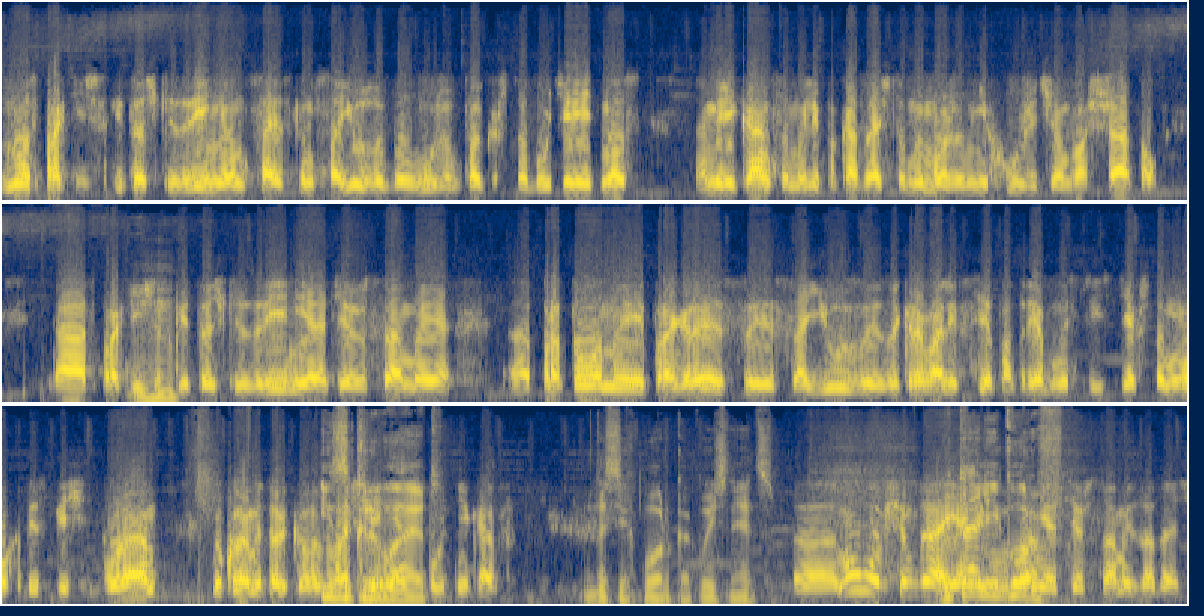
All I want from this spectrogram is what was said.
но с практической точки зрения он Советскому Союзу был нужен только, чтобы утереть нос американцам или показать, что мы можем не хуже, чем ваш шаттл. А с практической mm-hmm. точки зрения те же самые Э, протоны, прогрессы, союзы закрывали все потребности из тех, что мог обеспечить Буран, ну, кроме только возвращения спутников. До сих пор, как выясняется. А, ну, в общем, да, Виталий и они выполняют те же самые задачи.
